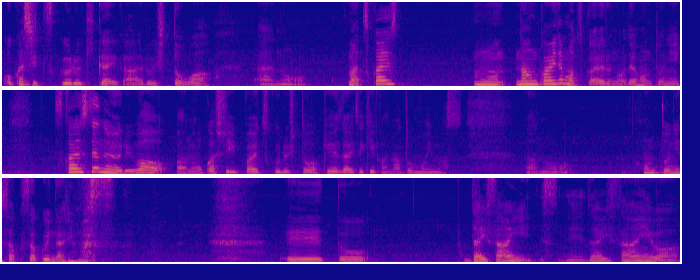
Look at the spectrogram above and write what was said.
お菓子作る機会がある人はあのまあ使いもう何回でも使えるので本当に。使い捨てのよりはあのお菓子いっぱい作る人は経済的かなと思います。あの本当にサクサクになります。えっと第3位ですね。第3位は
